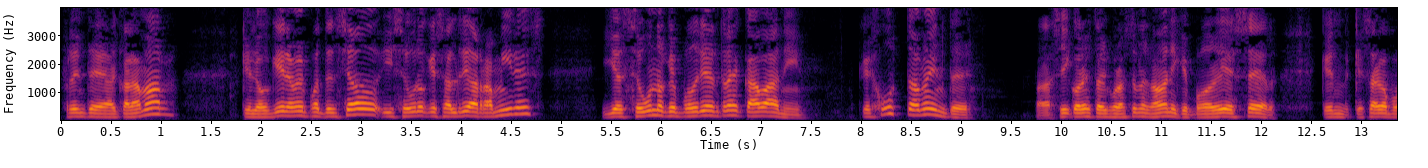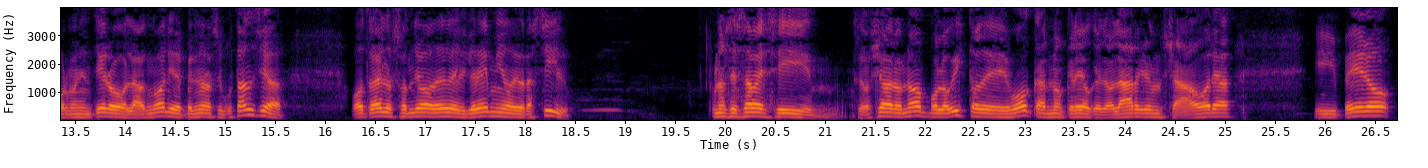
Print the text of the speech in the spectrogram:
frente al Calamar, que lo quiere ver potenciado, y seguro que saldría Ramírez. Y el segundo que podría entrar es Cavani, que justamente para así con esta información de Cavani que podría ser que, salga por Menentiero o Langoni, dependiendo de las circunstancias, otra vez lo sondeó desde el gremio de Brasil. No se sabe si se lo llevan o no, por lo visto de Boca no creo que lo larguen ya ahora, y, pero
